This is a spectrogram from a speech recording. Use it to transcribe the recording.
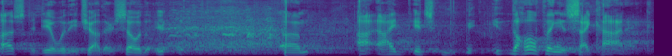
us to deal with each other. So. Um, I, I, it's the whole thing is psychotic.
